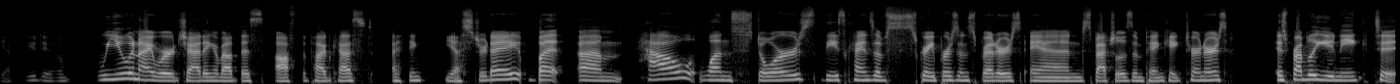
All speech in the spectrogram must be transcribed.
Yes, you do. Well, you and I were chatting about this off the podcast, I think yesterday, but um, how one stores these kinds of scrapers and spreaders and spatulas and pancake turners is probably unique to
